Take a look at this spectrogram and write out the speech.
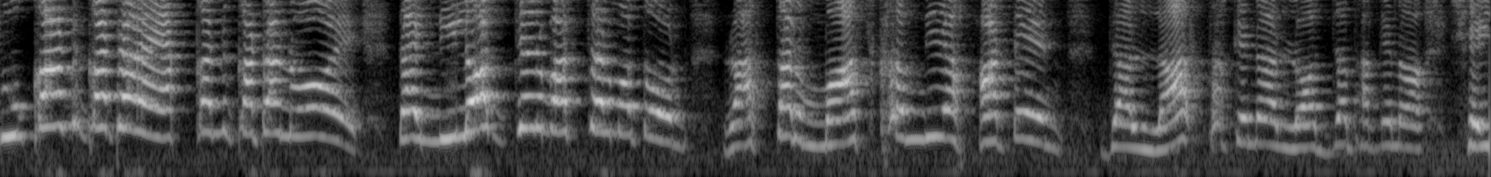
দুকান কাটা, এক কান কাটা নয়। তাই নীলজ্জের বাচ্চার মতন রাস্তার মাঝখান দিয়ে হাঁটেন। যার লাশ থাকে না, লজ্জা থাকে না, সেই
